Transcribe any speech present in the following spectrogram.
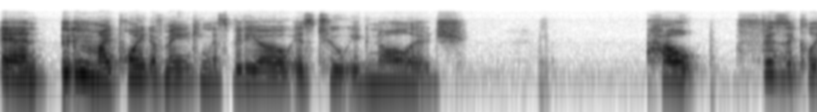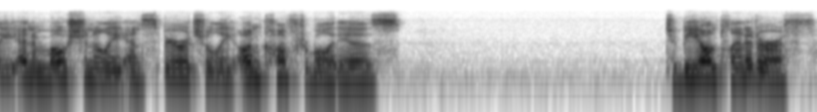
And my point of making this video is to acknowledge how physically and emotionally and spiritually uncomfortable it is to be on planet Earth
